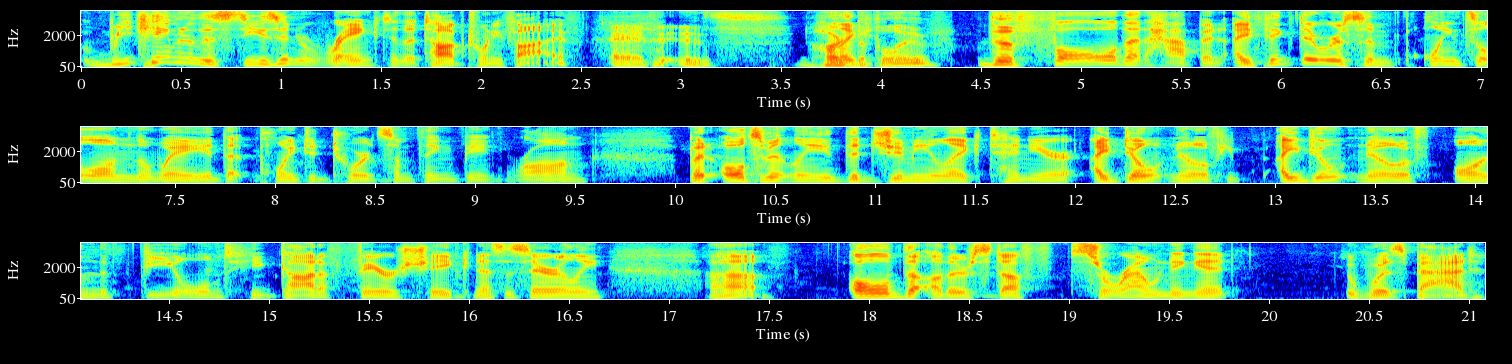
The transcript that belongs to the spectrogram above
we came into the season ranked in the top 25. And it's hard to believe. The fall that happened, I think there were some points along the way that pointed towards something being wrong. But ultimately, the Jimmy Lake tenure, I don't know if he, I don't know if on the field he got a fair shake necessarily. Uh, all of the other stuff surrounding it was bad.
